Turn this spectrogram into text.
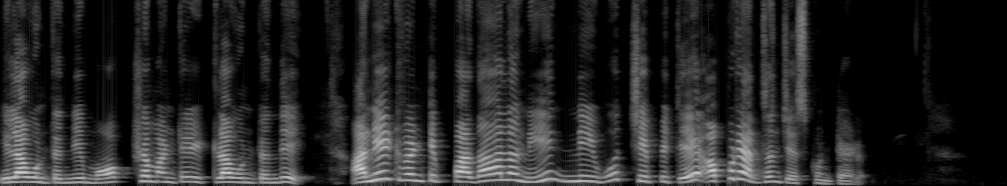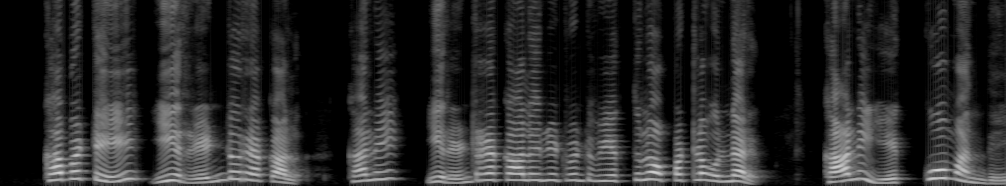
ఇలా ఉంటుంది, మోక్షం అంటే ఇట్లా ఉంటుంది అనేటువంటి పదాలని నీవు చెప్పితే అప్పుడు అర్థం చేసుకుంటాడు. కాబట్టి ఈ రెండు రకాలు. కానీ ఈ రెండు రకాలైనటువంటి వ్యక్తులు అప్పట్లో ఉన్నారు. కానీ ఎక్కువ మంది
